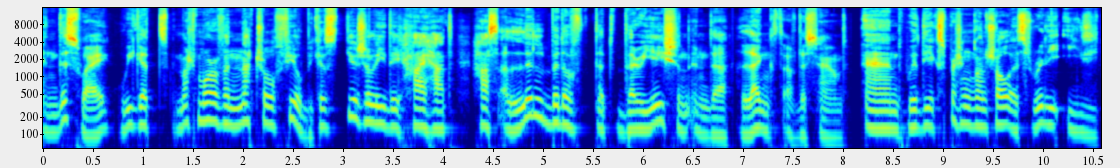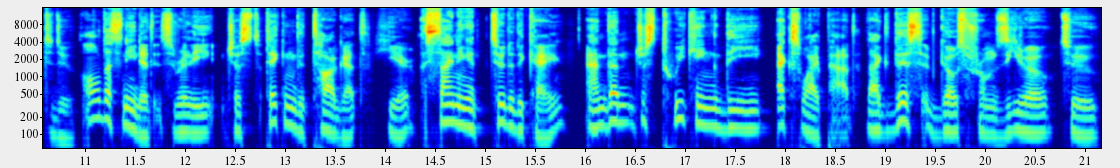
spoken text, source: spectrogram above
In this way, we get much more of a natural feel because usually the hi-hat has a little bit of that variation in the length of the sound. And with the expression control, it's really easy to do. All that's needed is really just taking the target here, assigning it to the decay, and then just tweaking the XY pad. Like this, it goes from zero to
